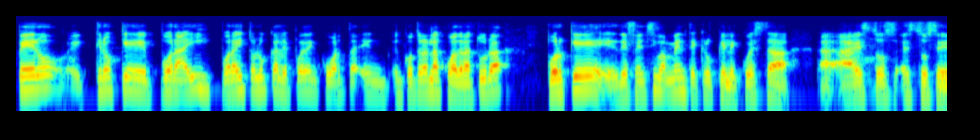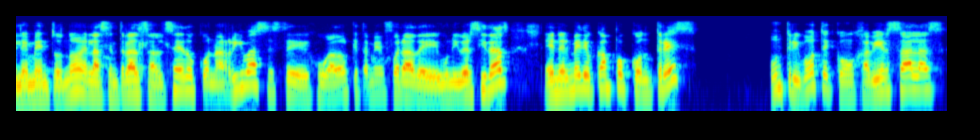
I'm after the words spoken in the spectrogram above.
pero eh, creo que por ahí, por ahí Toluca le puede encontrar la cuadratura, porque defensivamente creo que le cuesta a, estos, estos elementos, ¿no? En la central Salcedo con Arribas, este jugador que también fuera de universidad, en el medio campo con tres, un tribote con Javier Salas,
